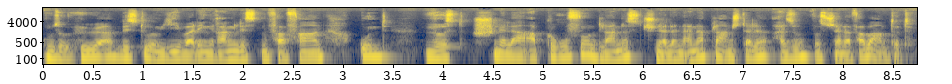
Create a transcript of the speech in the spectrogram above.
umso höher bist du im jeweiligen Ranglistenverfahren und wirst schneller abgerufen und landest schneller in einer Planstelle, also wirst schneller verbeamtet.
